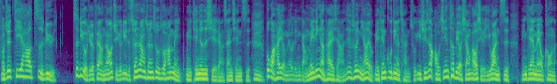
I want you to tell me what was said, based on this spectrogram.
我觉得第一要自律，自律我觉得非常重要。我举个例子，村上春树说他每每天就是写两三千字，嗯不管他有没有灵感，没灵感他也想，就是说你要有每天固定的产出。与其说哦，我今天特别有想法，我写个一万字，明天没有空了。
